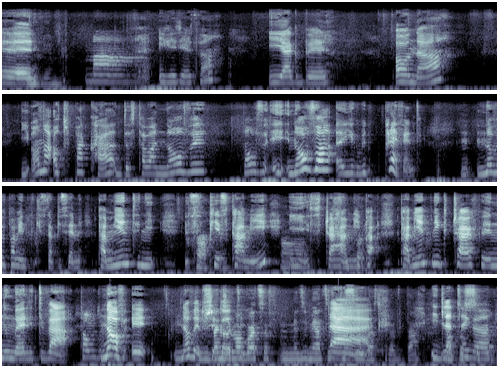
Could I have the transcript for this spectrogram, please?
Y, Nie wiem. Ma... I wiecie co? I jakby ona i ona od Paka dostała nowy, nowy, y, nowa y, jakby prezent. N- Nowy pamiętnik z napisem pamiętnik z Czachy. pieskami A, i z czachami. super. Pa, pamiętnik czachy numer dwa. Tom drugi. Nowy, y, nowe I przygody. będzie mogła co, będzie miała coś Tak. prawda? I No dlatego super.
